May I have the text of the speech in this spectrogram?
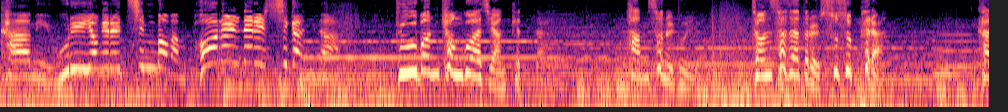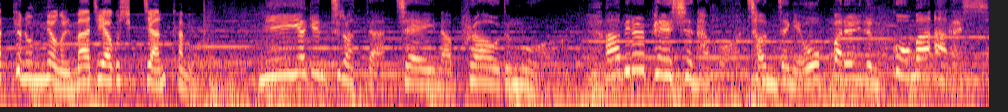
감히 우리 영예를 침범한 벌을 내릴 시간이다. 두 번 경고하지 않겠다. 함선을 돌려 전사자들을 수습해라. 같은 운명을 맞이하고 싶지 않다면 네 이야긴 들었다, 제이나 프라우드 무어. 아비를 배신하고 전쟁에 오빠를 잃은 꼬마 아가씨.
